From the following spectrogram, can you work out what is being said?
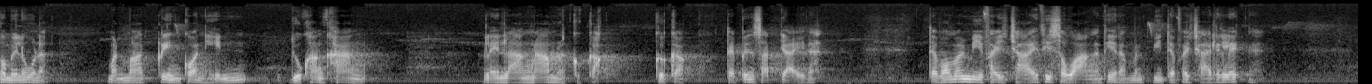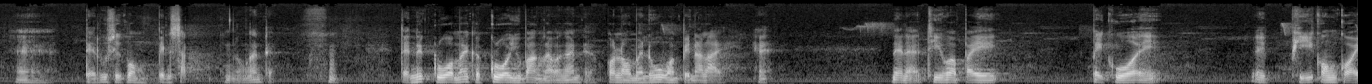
ก็ไม่รู้แหละมันมากริ่งก้อนหินอยู่ข้างๆในรางน้ำนะกึกกักกึกกัก แต่เป็นสัตว์ใหญ่นะ แต่ว่ามันมีไฟฉายที่สว่างที่นะมันมีแต่ไฟฉายเล็กๆแต่รู้สึกว่าเป็นสัตว์อย่างนั้นแต่แต่นึกกลัวไหมก็กลัวอยู่บ้างแล้วว่างั้นเถอะเพราะเราไม่รู้ว่ามันเป็นอะไรนี่แหละที่ว่าไปไปกลัวไอ้ไอ้ผีกองก่อย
